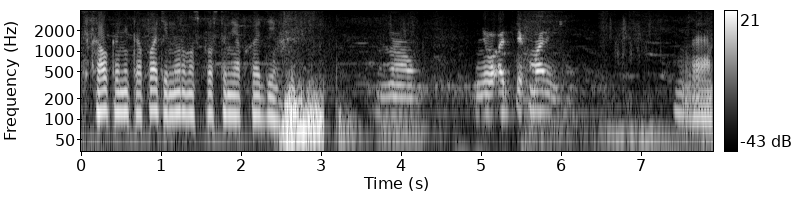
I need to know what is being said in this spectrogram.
А Вот с халками копать и Нормус просто необходим. Но у него отсек маленький. Да.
